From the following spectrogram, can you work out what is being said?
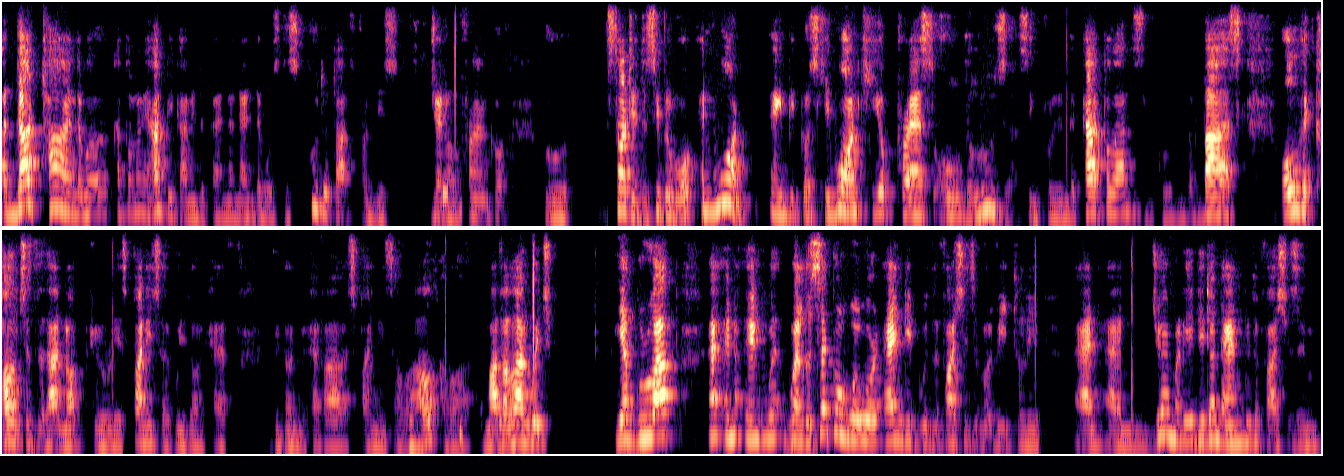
At that time, the Catalonia had become independent and there was this coup d'etat from this General Franco who started the civil war and won. And because he won, he oppressed all the losers, including the Catalans, including the Basque, all the cultures that are not purely Spanish that we don't have we don't have a Spanish our, our mother language. He grew up, and, and, when the Second World War ended with the fascism of Italy and, and Germany, it didn't end with the fascism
